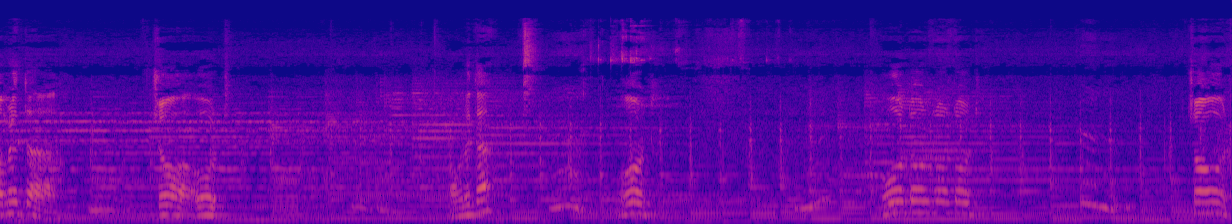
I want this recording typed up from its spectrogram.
অমৃতা চ ওঠ। অমৃতা? ওঠ। ওঠ ওঠ ওঠ ওঠ। চ ওঠ।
